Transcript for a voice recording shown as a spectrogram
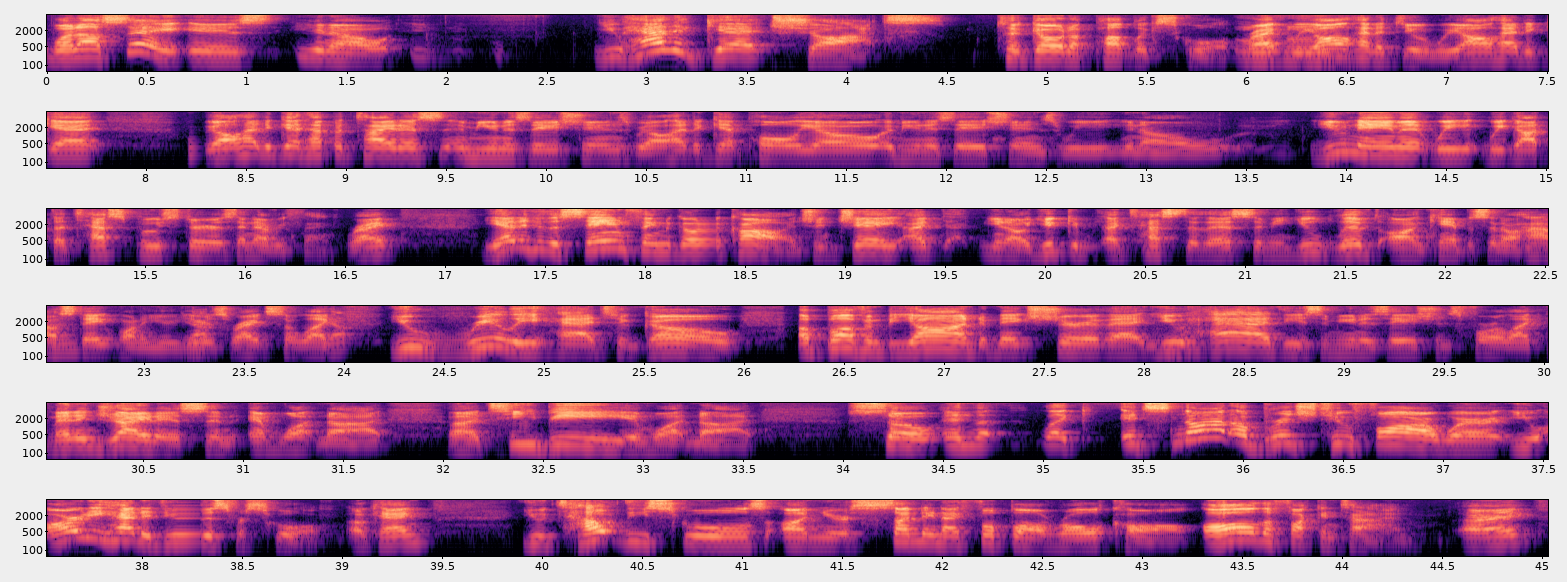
what I'll say is, you know, you had to get shots to go to public school, right? We mm-hmm. all had to do it. We all had to get we all had to get hepatitis immunizations. We all had to get polio immunizations. We, you know, you name it, we we got the test boosters and everything, right? You had to do the same thing to go to college. And Jay, I, you know, you can attest to this. I mean, you lived on campus in Ohio State one of your years, right? So, like, Yep. you really had to go above and beyond to make sure that you had these immunizations for like meningitis and, and whatnot, uh, TB and whatnot. So, in the like, it's not a bridge too far where you already had to do this for school, okay? You tout these schools on your Sunday night football roll call all the fucking time, all right?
